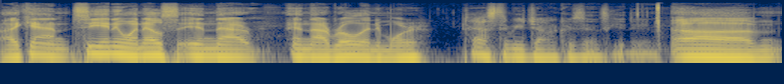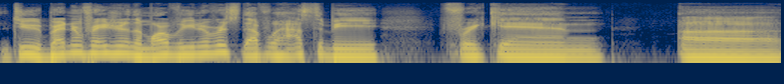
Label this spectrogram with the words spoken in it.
I can't see anyone else in that in that role anymore. Has to be John Krasinski, dude. Um, dude, Brendan Fraser in the Marvel universe, that fool has to be freaking uh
